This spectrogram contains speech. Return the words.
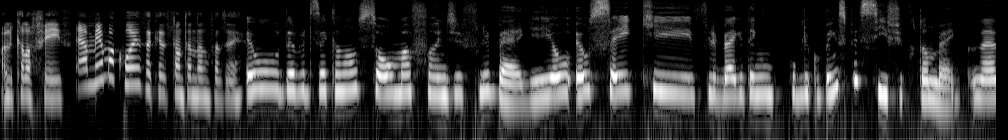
Olha o que ela fez. É a mesma coisa que eles estão tentando fazer. Eu devo dizer que eu não sou uma fã de Fleabag. Eu, eu sei que Fleabag tem um público bem específico também, né?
